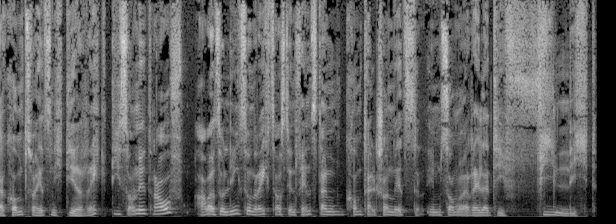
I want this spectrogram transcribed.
Da kommt zwar jetzt nicht direkt die Sonne drauf, aber so links und rechts aus den Fenstern kommt halt schon jetzt im Sommer relativ viel Licht.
